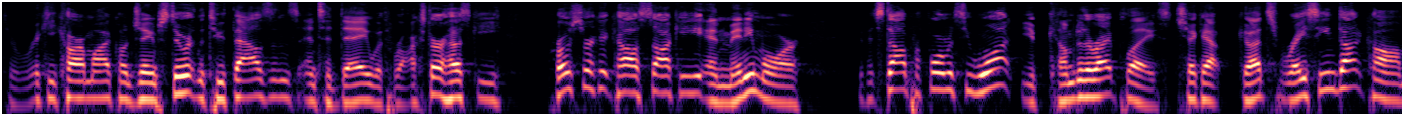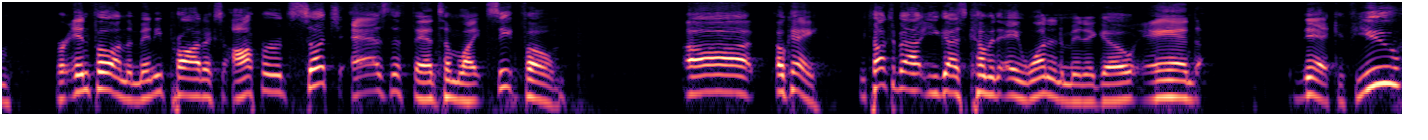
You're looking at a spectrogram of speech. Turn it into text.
to Ricky Carmichael and James Stewart in the 2000s, and today with Rockstar Husky, Pro Circuit Kawasaki, and many more. If it's style performance you want, you've come to the right place. Check out gutsracing.com for info on the many products offered, such as the Phantom Light seat foam. Uh, okay, we talked about you guys coming to A1 in a minute ago, and Nick, if you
